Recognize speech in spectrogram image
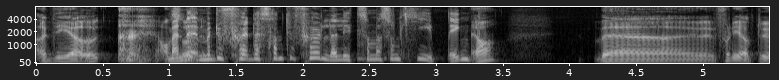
Er altså, Men, det, men du, det er sant, du føler deg litt som en sånn kjiping. Ja. Eh, fordi at du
